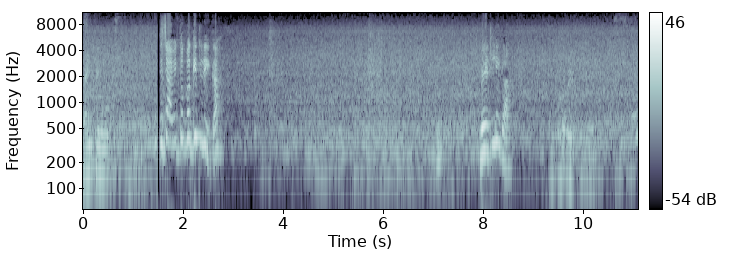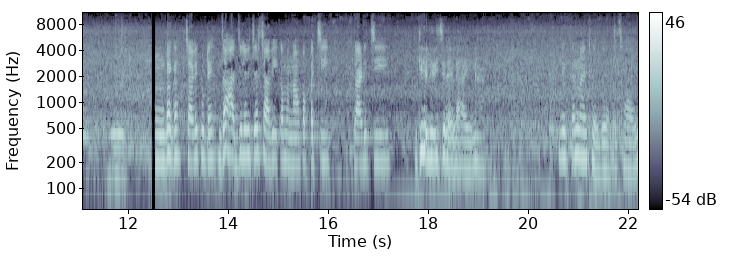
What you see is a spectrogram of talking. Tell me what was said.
थँक्यू चावी तू बघितली का? भेटली का? हम्म, बघा चावी कुठे? जा आजीला विचार चावी का म्हणा पप्पाची गाडीची. गेली विचारायला आईला. मी तर नाही ठेवली मला चावी.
